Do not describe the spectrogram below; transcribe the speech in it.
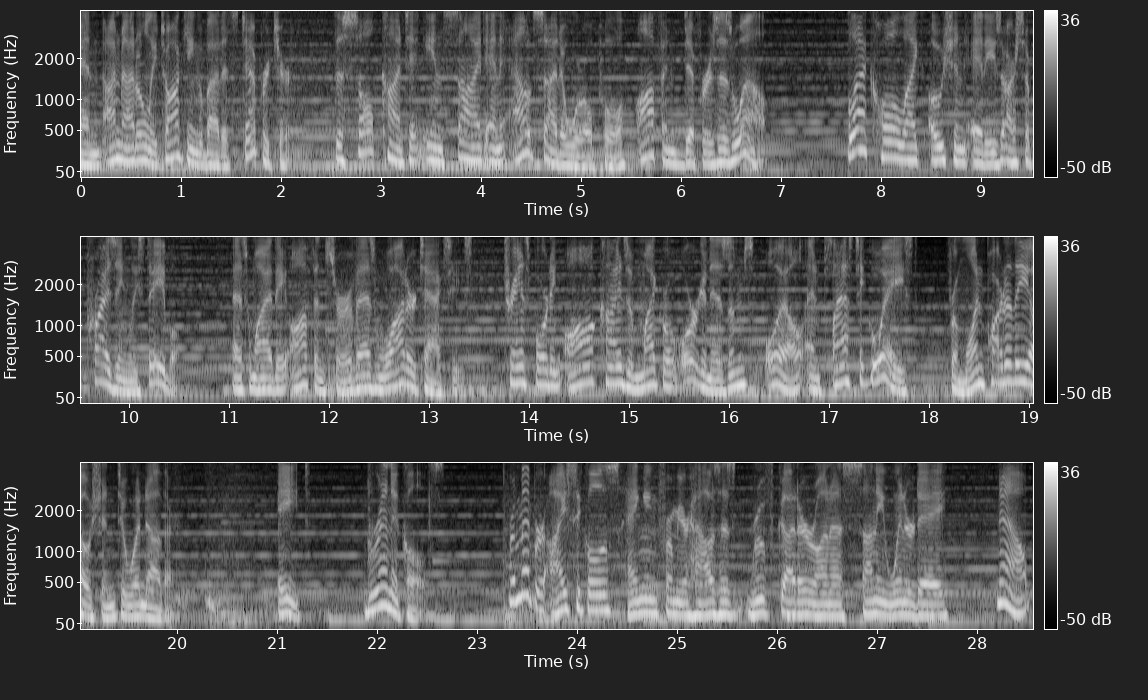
And I'm not only talking about its temperature, the salt content inside and outside a whirlpool often differs as well. Black hole-like ocean eddies are surprisingly stable. That's why they often serve as water taxis, transporting all kinds of microorganisms, oil, and plastic waste from one part of the ocean to another. 8. Brinicles Remember icicles hanging from your house's roof gutter on a sunny winter day? Now,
